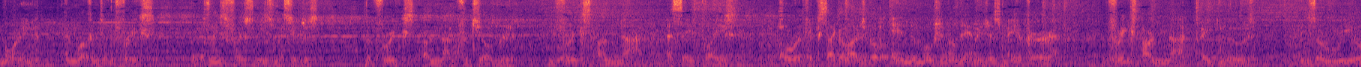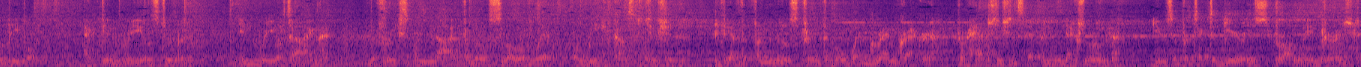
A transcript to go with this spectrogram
good morning, and welcome to the Freaks. But please first these messages. The Freaks are not for children. The Freaks are not a safe place. Horrific psychological and emotional damages may occur. The Freaks are not fake news. These are real people acting real stupid in real time. The Freaks are not for those slow of wit or weak of constitution. If you have the fundamental strength of a wet graham cracker, perhaps you should step into the next room. Use of protective gear is strongly encouraged.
